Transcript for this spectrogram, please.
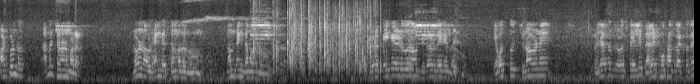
ಮಾಡಿಕೊಂಡು ಆಮೇಲೆ ಚುನಾವಣೆ ಮಾಡೋಣ. ನೋಡೋಣ ಅವ್ರು ಹೆಂಗೆ ದಮ್ಮದ ನೋಡೋಣ ನಮ್ದು ಹೆಂಗೆ ದಮ್ಮದ ನೋಡೋಣ ಕೈ ಕೈ ಹಿಡಿದು ನಾವು ಜಗಳಾಡೋದೇನಿಲ್ಲ ಯಾವತ್ತು ಚುನಾವಣೆ ಪ್ರಜಾತಂತ್ರ ವ್ಯವಸ್ಥೆಯಲ್ಲಿ ಬ್ಯಾಲೆಟ್ ಮುಖಾಂತರ ಆಗ್ತದೆ.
